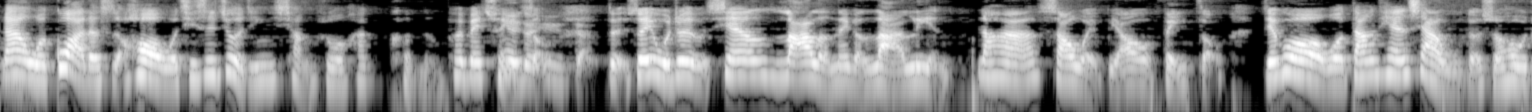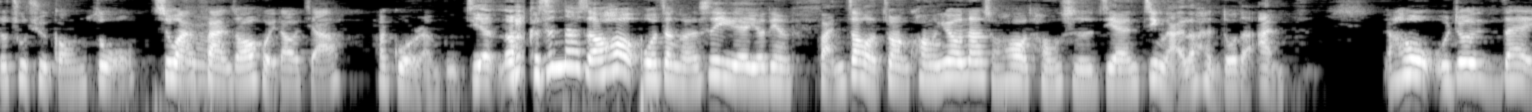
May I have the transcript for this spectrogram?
那我挂的时候，我其实就已经想说它可能会被吹走，对，所以我就先拉了那个拉链，让它稍微不要飞走。结果我当天下午的时候，我就出去工作，吃完饭之后回到家。嗯他果然不见了。可是那时候我整个是一个有点烦躁的状况，因为那时候同时间进来了很多的案子，然后我就一直在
